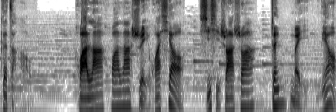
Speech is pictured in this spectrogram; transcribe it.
个澡。哗啦哗啦水花笑，洗洗刷刷真美妙。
